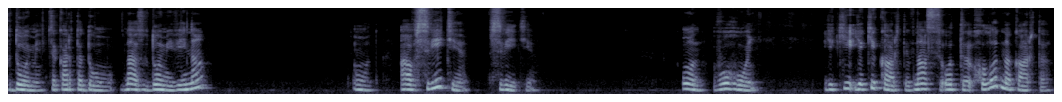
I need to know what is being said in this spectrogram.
в домі, це карта дому, в нас в домі війна, от, а в світі, в світі, он, вогонь. Які, які карти? В нас от холодна карта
